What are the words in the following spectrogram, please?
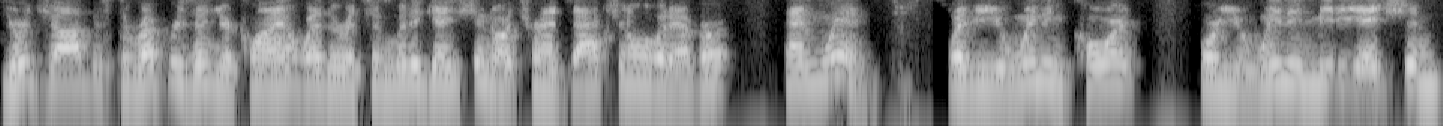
Your job is to represent your client, whether it's in litigation or transactional or whatever, and win. Whether you win in court or you win in mediation,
